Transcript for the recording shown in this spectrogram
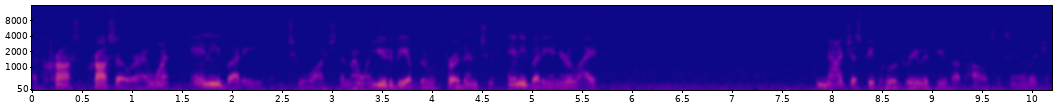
a cross crossover. I want anybody to watch them. I want you to be able to refer them to anybody in your life, not just people who agree with you about politics and religion.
